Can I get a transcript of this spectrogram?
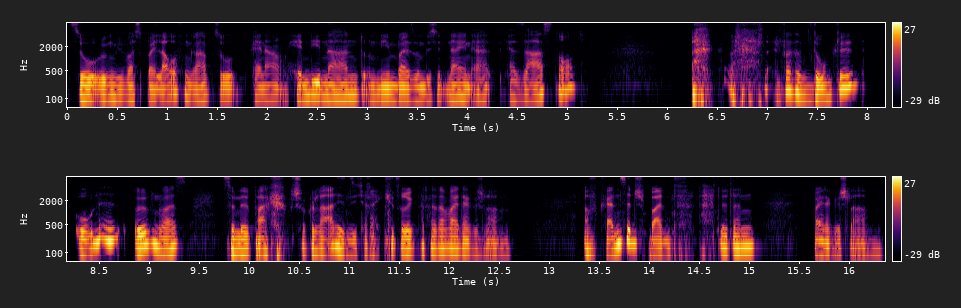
so irgendwie was bei Laufen gehabt, so, keine Ahnung, Handy in der Hand und nebenbei so ein bisschen. Nein, er, er saß dort und hat einfach im Dunkeln, ohne irgendwas, so eine Packung Schokolade in sich reingedrückt und hat dann weitergeschlafen auf ganz entspannt hat er dann weitergeschlafen.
